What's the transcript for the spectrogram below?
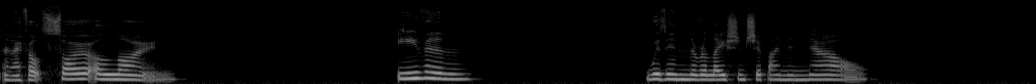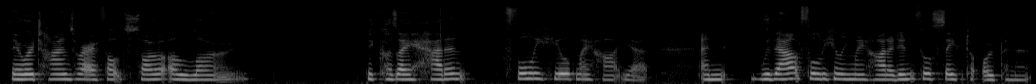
And I felt so alone. Even within the relationship I'm in now, there were times where I felt so alone because I hadn't fully healed my heart yet. And without fully healing my heart, I didn't feel safe to open it.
